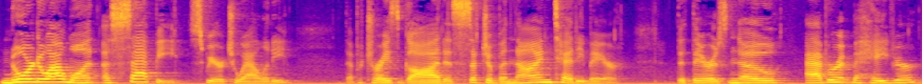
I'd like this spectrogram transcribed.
nor do I want a sappy spirituality that portrays God as such a benign teddy bear that there is no aberrant behavior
